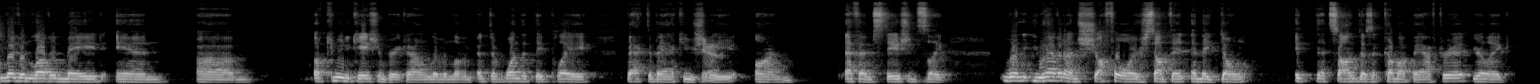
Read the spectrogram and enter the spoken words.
Live and Love and Made and um, a communication breakdown, Live and Love and the one that they play back to back usually on FM stations. Like when you have it on shuffle or something and they don't, it, that song doesn't come up after it. You're like,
